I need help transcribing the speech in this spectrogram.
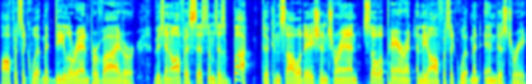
office equipment dealer and provider. Vision Office Systems has bucked the consolidation trend so apparent in the office equipment industry.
